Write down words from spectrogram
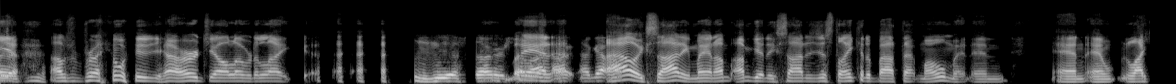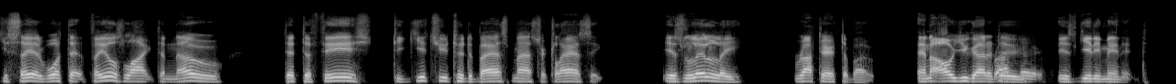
yeah. I'm surprised. I heard you all over the lake. Mm-hmm, yes, sir. So man, I, I, I got how my- exciting, man! I'm I'm getting excited just thinking about that moment, and and and like you said, what that feels like to know that the fish to get you to the Bassmaster Classic is literally right there at the boat, and all you got to right do there. is get him in it.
